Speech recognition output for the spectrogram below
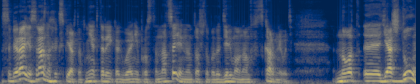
собирались разных экспертов. Некоторые, как бы, они просто нацелены на то, чтобы это дерьмо нам скармливать. Но вот э, я жду,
